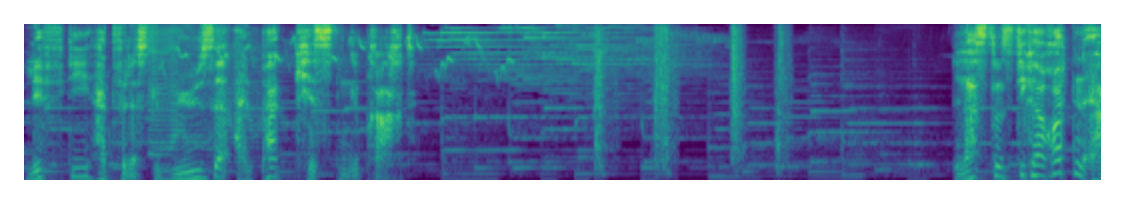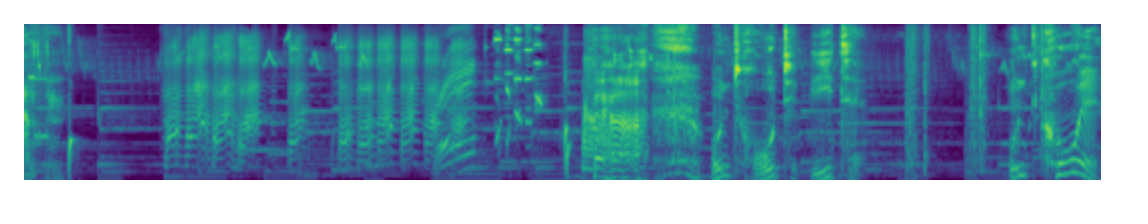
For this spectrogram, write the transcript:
Lifty hat für das Gemüse ein paar Kisten gebracht. Lasst uns die Karotten ernten. Und rote Beete. Und Kohl.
